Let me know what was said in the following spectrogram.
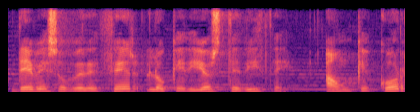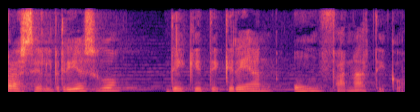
Debes obedecer lo que Dios te dice, aunque corras el riesgo de que te crean un fanático.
